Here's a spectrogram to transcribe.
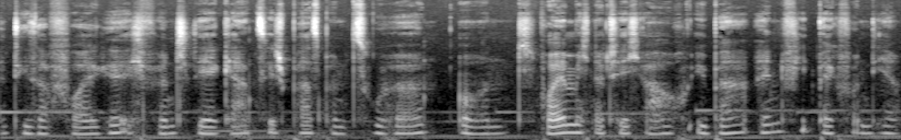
mit dieser Folge. Ich wünsche dir ganz viel Spaß beim Zuhören und freue mich natürlich auch über ein Feedback von dir.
